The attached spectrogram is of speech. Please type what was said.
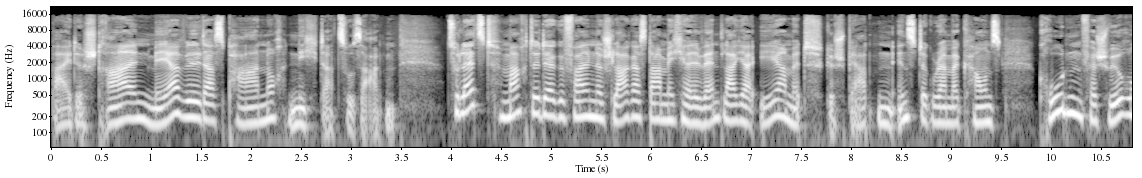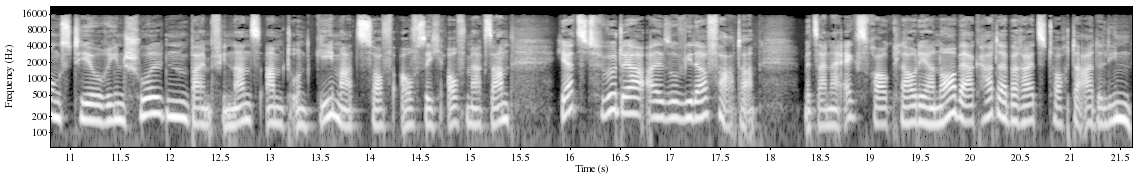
Beide strahlen, mehr will das Paar noch nicht dazu sagen. Zuletzt machte der gefallene Schlagerstar Michael Wendler ja eher mit gesperrten Instagram-Accounts, kruden Verschwörungstheorien, Schulden beim Finanzamt und GEMA-Zoff auf sich aufmerksam. Jetzt wird er also wieder Vater. Mit seiner Ex-Frau Claudia Norberg hat er bereits Tochter Adeline.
